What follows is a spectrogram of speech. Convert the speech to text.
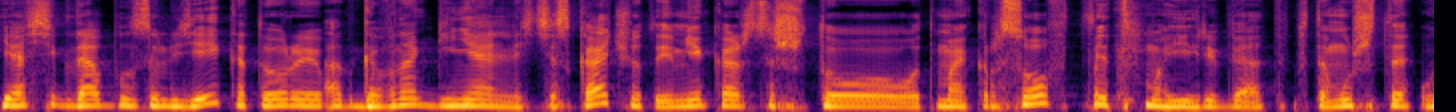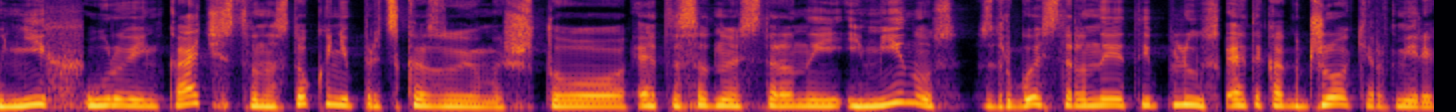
я всегда был за людей, которые от говна к гениальности скачут, и мне кажется, что вот Microsoft — это мои ребята, потому что у них уровень качества настолько непредсказуемый, что это, с одной стороны, и минус, с другой стороны, это и плюс. Это как Джокер в мире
